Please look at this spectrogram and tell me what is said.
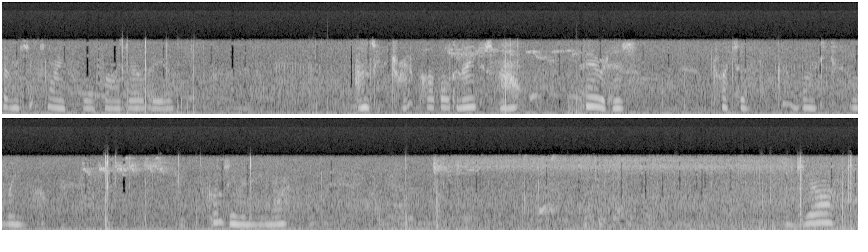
76945 over. I haven't seen a train at Parbold in ages now. Here it is. Try to look at wonky filming now. Can't zoom in anymore. There we are.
